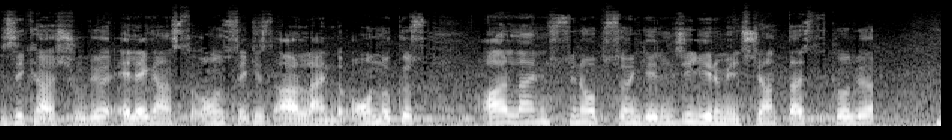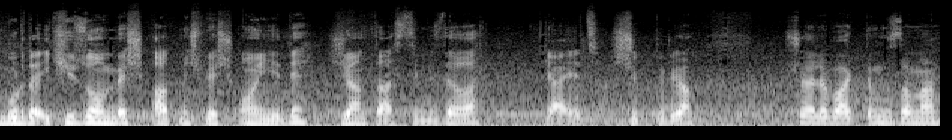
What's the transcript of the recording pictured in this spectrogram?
bizi karşılıyor. Elegance'da 18, R-Line'da 19. R-Line üstüne opsiyon gelince 20 inç jant lastik oluyor. Burada 215, 65, 17 jant lastiğimiz de var. Gayet şık duruyor. Şöyle baktığımız zaman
